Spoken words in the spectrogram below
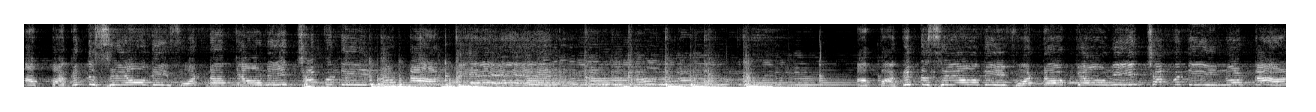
ਆ ਭਗਤ ਸਿਓ ਦੀ ਫੋਟੋ ਕਿਉਂ ਨਹੀਂ ਛਪਦੀ ਨੋਟਾਂ ਤੇ? ਆ ਭਗਤ ਸਿਓ ਦੀ ਫੋਟੋ ਕਿਉਂ ਨਹੀਂ ਛਪਦੀ ਨੋਟਾਂ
